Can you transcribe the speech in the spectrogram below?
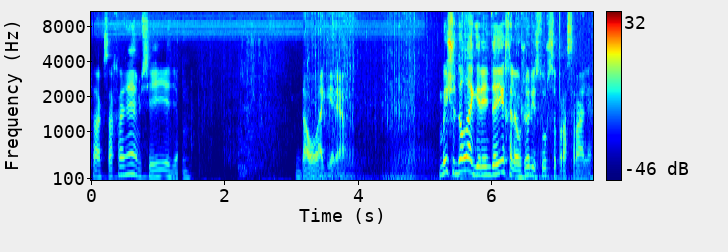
Так, сохраняемся и едем. До лагеря. Мы еще до лагеря не доехали, а уже ресурсы просрали.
